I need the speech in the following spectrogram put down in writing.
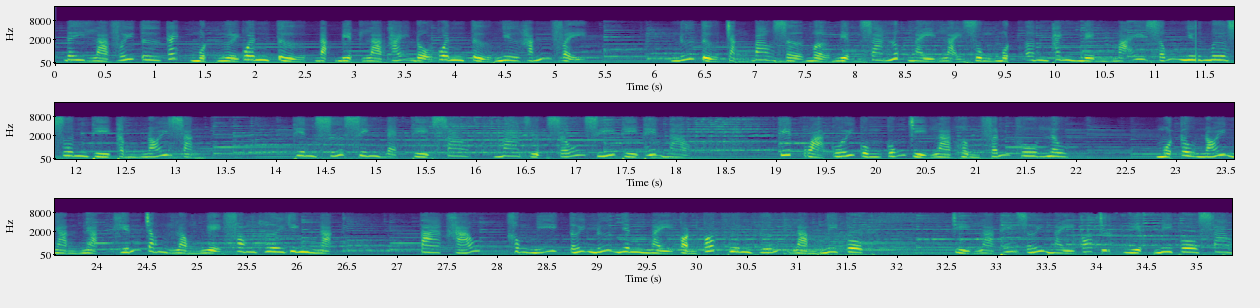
Đây là với tư cách một người quân tử Đặc biệt là thái độ quân tử như hắn vậy. Nữ tử chẳng bao giờ mở miệng ra lúc này lại dùng một âm thanh mềm mãi giống như mưa xuân thì thầm nói rằng Thiên sứ xinh đẹp thì sao, ma dược xấu xí thì thế nào? Kết quả cuối cùng cũng chỉ là hồng phấn khô lâu. Một câu nói nhàn nhạt khiến trong lòng nghệ phong hơi kinh ngạc. Ta kháo, không nghĩ tới nữ nhân này còn có khuyên hướng làm ni cô Chỉ là thế giới này có chức nghiệp ni cô sao?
